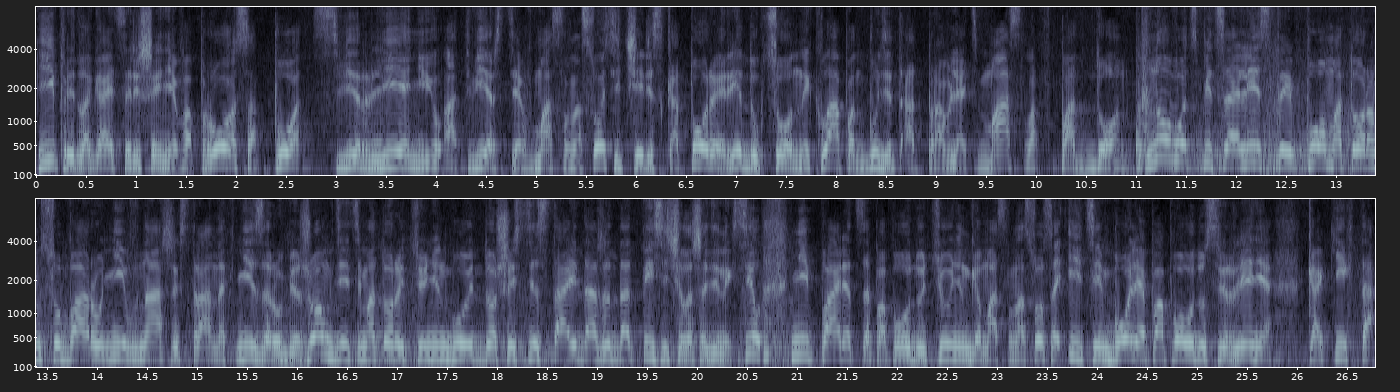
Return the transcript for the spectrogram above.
И предлагается решение вопроса по сверлению отверстия в маслонасосе трассе, через которое редукционный клапан будет отправлять масло в поддон. Но вот специалисты по моторам Subaru ни в наших странах, ни за рубежом, где эти моторы тюнингуют до 600 и даже до 1000 лошадиных сил, не парятся по поводу тюнинга маслонасоса и тем более по поводу сверления каких-то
